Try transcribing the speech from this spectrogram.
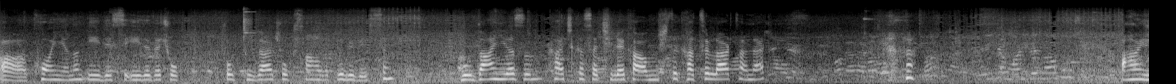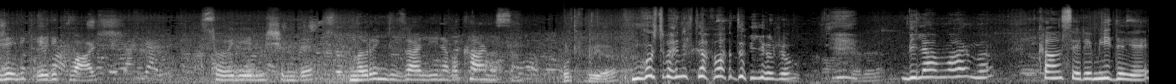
Aa, Konya'nın iğdesi. İğde de çok çok güzel, çok sağlıklı bir besin. Buradan yazın kaç kasa çilek almıştık hatırlar Taner. Angelik erik var. Söyleyelim şimdi. Narın güzelliğine bakar mısın? Kurt bu ya. Murt ben ilk defa duyuyorum. Bilen var mı? Kansere, mideye,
